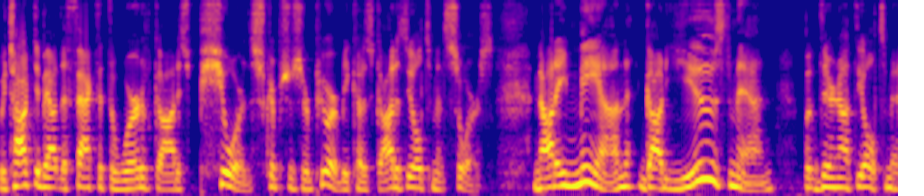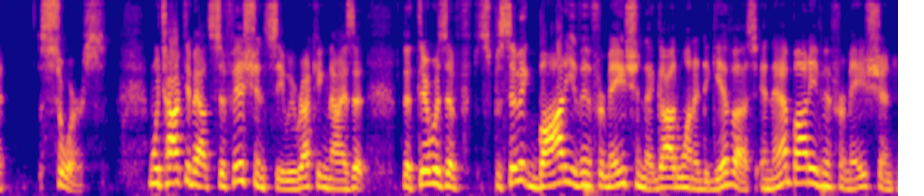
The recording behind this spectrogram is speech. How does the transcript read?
We talked about the fact that the Word of God is pure. The Scriptures are pure because God is the ultimate source. Not a man. God used men, but they're not the ultimate source. When we talked about sufficiency, we recognize that, that there was a specific body of information that God wanted to give us, and that body of information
